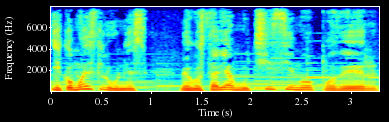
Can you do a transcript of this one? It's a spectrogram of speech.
Y como es lunes, me gustaría muchísimo poder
